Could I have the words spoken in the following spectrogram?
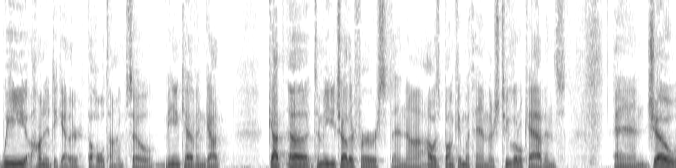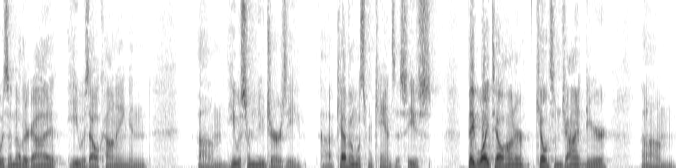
we hunted together the whole time. So me and Kevin got got uh, to meet each other first, and uh, I was bunking with him. There's two little cabins, and Joe was another guy. He was elk hunting, and um, he was from New Jersey. Uh, Kevin was from Kansas. He's big whitetail hunter, killed some giant deer. Um,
